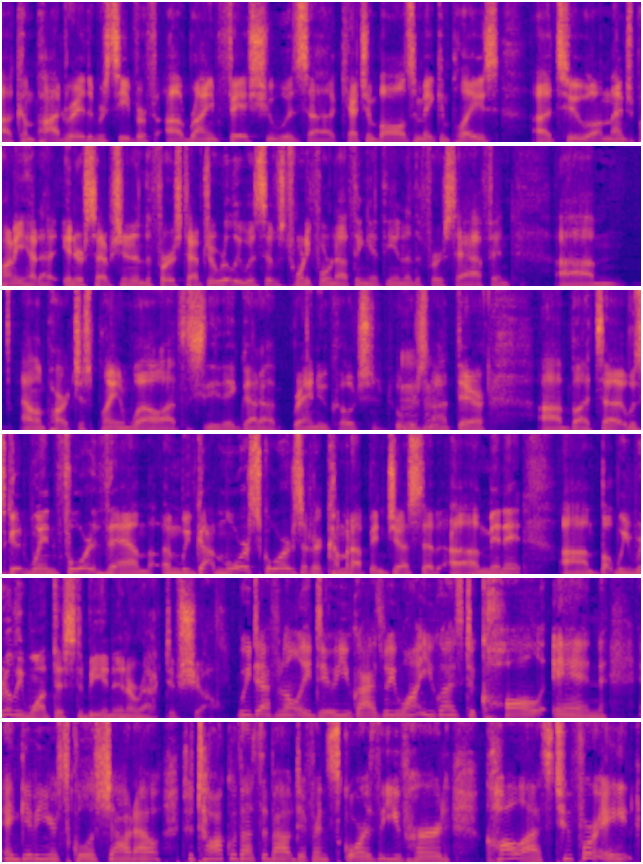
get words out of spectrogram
uh, compadre, the receiver uh, Ryan Fish, who was uh, catching balls and making plays. Uh, too, uh, Mangiapane had an interception in the first half. It really was it was twenty four nothing at the end of the first half, and um, Allen Park just playing well. Obviously, they've got a brand new coach, and Hoover's not there. Uh, but uh, it was a good win for them. And we've got more scores that are coming up in just a, a minute. Um, but we really want this to be an interactive show. We definitely do, you guys. We want you guys to call in and giving your school a shout out to talk with us about different scores that you've heard. Call us 248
